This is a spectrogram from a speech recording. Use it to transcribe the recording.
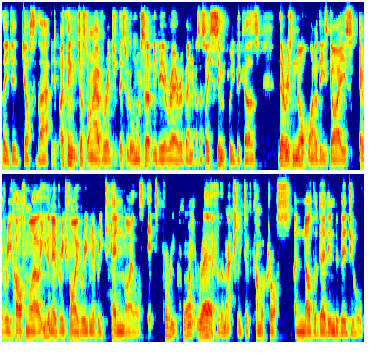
they did just that. I think just on average, this would almost certainly be a rare event, as I say, simply because there is not one of these guys every half mile, even every five or even every 10 miles. It's probably quite rare for them actually to have come across another dead individual,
